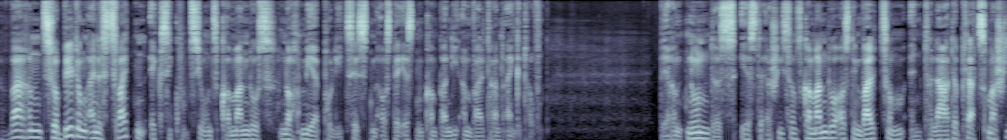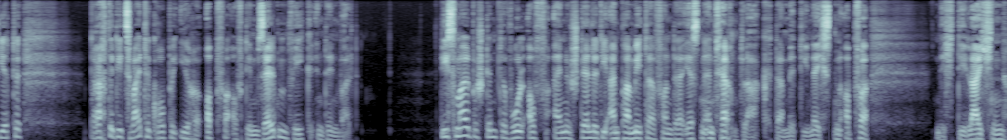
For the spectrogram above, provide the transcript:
waren zur Bildung eines zweiten Exekutionskommandos noch mehr Polizisten aus der ersten Kompanie am Waldrand eingetroffen. Während nun das erste Erschießungskommando aus dem Wald zum Entladeplatz marschierte, brachte die zweite Gruppe ihre Opfer auf demselben Weg in den Wald. Diesmal bestimmte wohl auf eine Stelle, die ein paar Meter von der ersten entfernt lag, damit die nächsten Opfer nicht die Leichen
